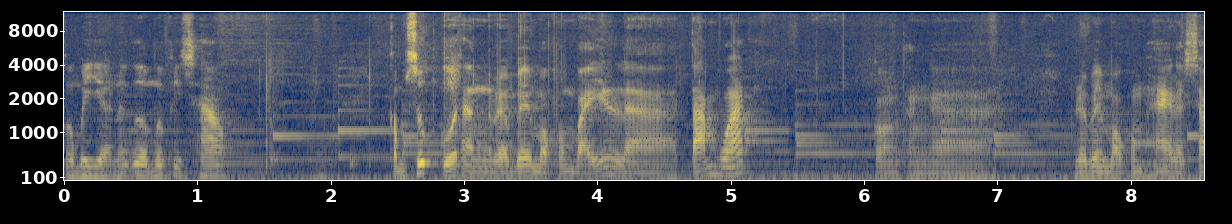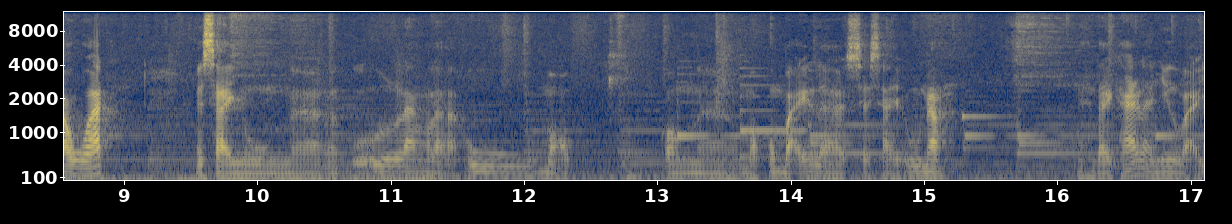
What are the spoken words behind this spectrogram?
Còn bây giờ nó gom ở phía sau. Công suất của thằng RB107 là 8W còn thằng à, RB102 là 6W nó xài nguồn à, của lăng là U1 còn à, 107 là sẽ xài U5 đại khái là như vậy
